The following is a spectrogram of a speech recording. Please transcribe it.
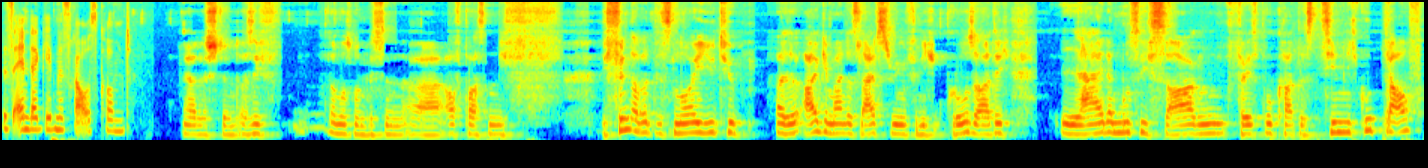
das Endergebnis rauskommt. Ja, das stimmt. Also ich, da muss man ein bisschen äh, aufpassen. Ich, ich finde aber das neue YouTube, also allgemein das Livestreaming finde ich großartig. Leider muss ich sagen, Facebook hat es ziemlich gut drauf.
